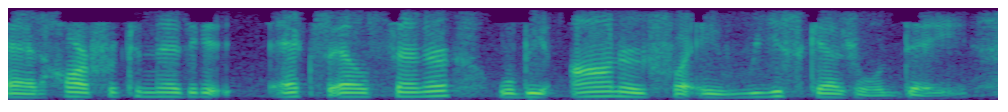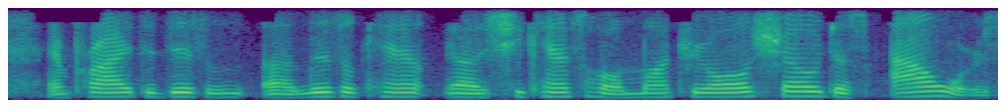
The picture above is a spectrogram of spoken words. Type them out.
at Hartford, Connecticut XL Center will be honored for a rescheduled date. And prior to this, uh, Lizzo can- uh, she canceled her Montreal show just hours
